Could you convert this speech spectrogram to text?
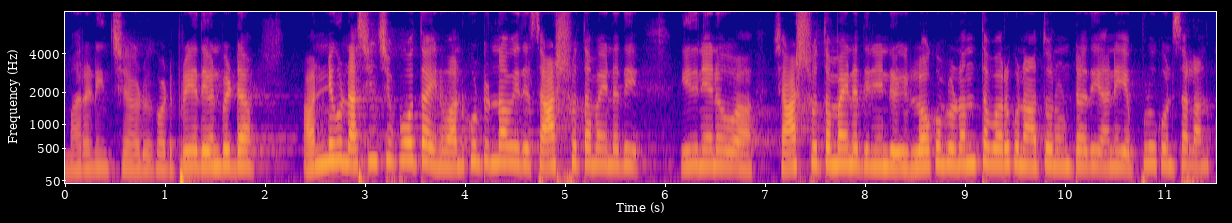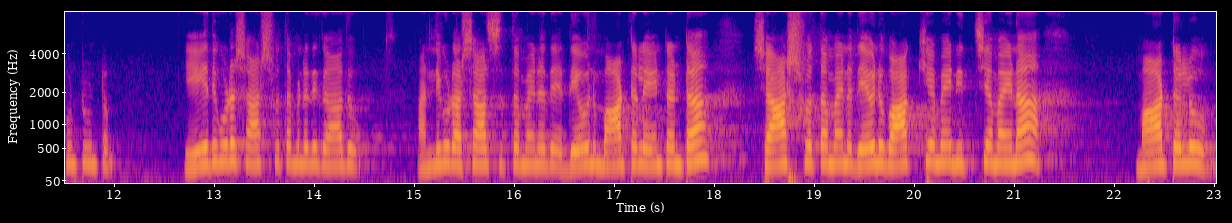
మరణించాడు. కాబట్టి ప్రియ దేవుని బిడ్డ అన్నీ కూడా నశించిపోతాయి. నువ్వు అనుకుంటున్నావు ఇది శాశ్వతమైనది. ఇది నేను శాశ్వతమైనది. నేను ఈ లోకంలో ఉన్నంత వరకు నాతో ఉంటుంది అని ఎప్పుడు కొన్నిసార్లు అనుకుంటూ ఉంటాం. ఏది కూడా శాశ్వతమైనది కాదు. అన్నీ కూడా అశాశ్వతమైనదే. దేవుని మాటలు ఏంటంట? శాశ్వతమైన దేవుని వాక్యమే నిత్యమైన మాటలు.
